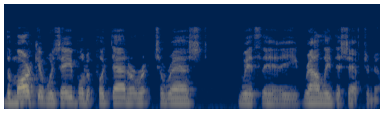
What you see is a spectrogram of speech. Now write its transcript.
the market was able to put that to rest with a rally this afternoon.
